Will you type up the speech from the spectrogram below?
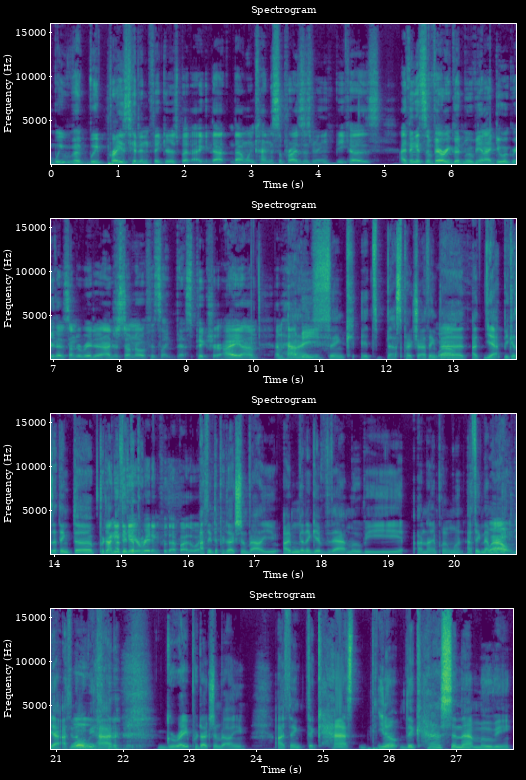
we we praised Hidden Figures, but I that that one kind of surprises me because I think it's a very good movie, and I do agree that it's underrated. I just don't know if it's like Best Picture. I um, I'm happy. i think it's best picture i think Wow. that uh, yeah because i think the production. I need to think get your pro- rating for that, by the way. I think the production value. I'm gonna give that movie a nine point one. I think that Wow. movie. Yeah, I think Whoa. that movie had great production value. I think the cast. You know, the cast in that movie.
